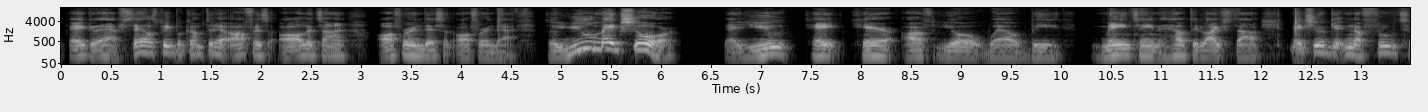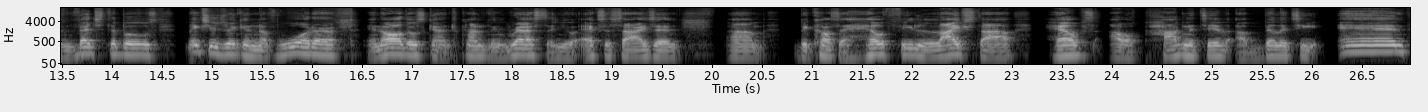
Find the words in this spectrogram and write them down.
Okay. Because they have salespeople come to their office all the time offering this and offering that. So you make sure that you take care of your well being. Maintain a healthy lifestyle. Make sure you're getting enough fruits and vegetables. Make sure you're drinking enough water and all those kind of, kind of things. Rest and you're exercising um, because a healthy lifestyle helps our cognitive ability and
